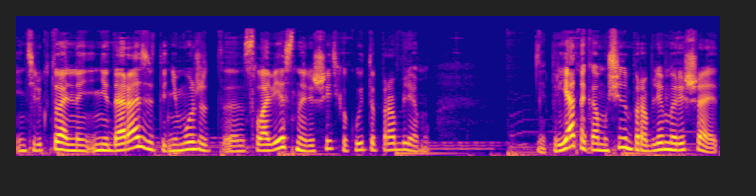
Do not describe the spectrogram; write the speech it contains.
интеллектуально недоразвит и не может э, словесно решить какую-то проблему. Нет, приятно, когда мужчина проблемы решает.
